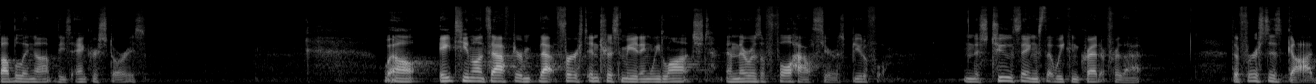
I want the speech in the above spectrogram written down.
bubbling up, these anchor stories. Well, 18 months after that first interest meeting, we launched, and there was a full house here. It was beautiful. And there's two things that we can credit for that. The first is God.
